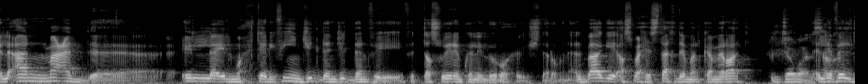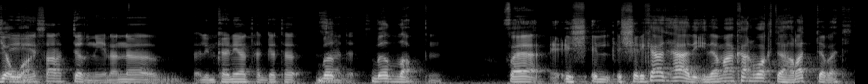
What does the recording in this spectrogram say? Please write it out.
الآن ما عاد آه، إلا المحترفين جدا جدا في في التصوير يمكن اللي يروحوا يشتروا منها، الباقي أصبح يستخدم الكاميرات الجوال اللي في الجوال. هي صارت تغني لأن الإمكانيات حقتها زادت. بالضبط. فالشركات هذه إذا ما كان وقتها رتبت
